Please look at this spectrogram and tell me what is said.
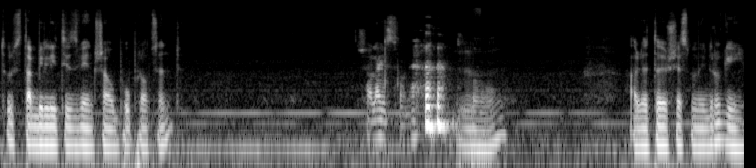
Tu stability zwiększa o pół procent. Szaleństwo, nie? No. Ale to już jest mój drugi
